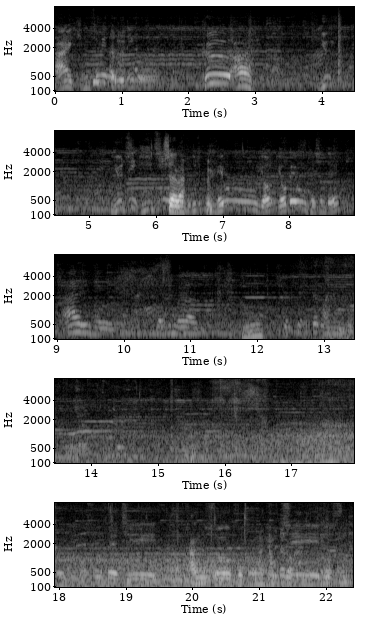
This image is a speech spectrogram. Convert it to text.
아. 아이 김수민은 아니고 그 아. 유 유진 이진 시작아. 누구지 그 배우 여 여배우 계신데 아이고 거짓말하고 음. 진짜 다니는 여기 뭐 소세지, 단수, 볶음김치, 뭐 스팸,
